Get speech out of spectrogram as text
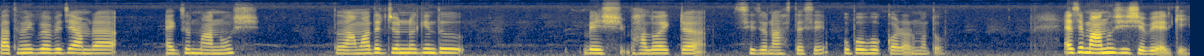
প্রাথমিকভাবে যে আমরা একজন মানুষ, তো আমাদের জন্য কিন্তু বেশ ভালো একটা সিজন আসতেছে, উপভোগ করার মতো। অ্যাজ এ মানুষ হিসেবে আর কি।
